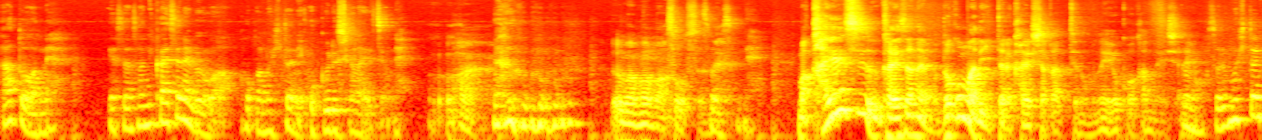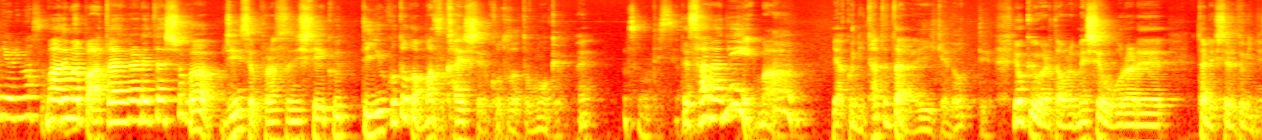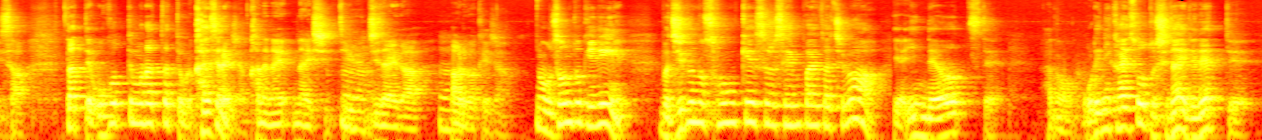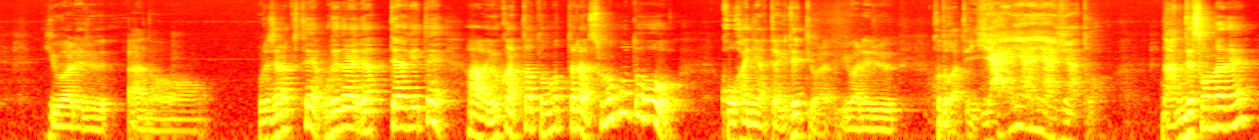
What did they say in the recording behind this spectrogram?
あとはね安田さんに返せない分は他の人に送るしかないですよね。うんはい。まあまあまあそうですよね。そうですね。まあ返す返さないもどこまで行ったら返したかっていうのもねよくわかんないしね、うんそれも人によりますもんまあでもやっぱ与えられた人が人生をプラスにしていくっていうことがまず返してることだと思うけどね。そうですよでさらにまあ、役に立てたらいいけどっていうよく言われた俺飯をおごられたりしてる時にさだっておごってもらったって俺返せないじゃん。金ないないしっていう時代があるわけじゃん、でもその時に自分の尊敬する先輩たちはいやいいんだよっつってあの俺に返そうとしないでねって言われるあの俺じゃなくて俺がやってあげてああよかったと思ったらそのことを後輩にやってあげてって言われ言われることがあっていやいやいやいやと。なんでそんなね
